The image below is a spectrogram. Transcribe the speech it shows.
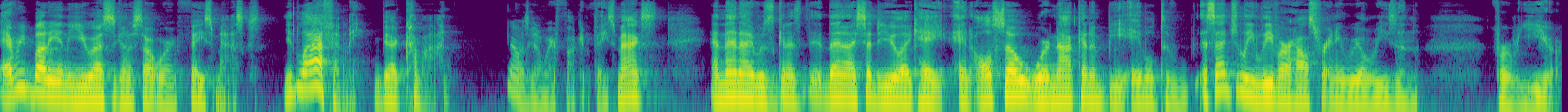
everybody in the US is going to start wearing face masks? You'd laugh at me. You'd be like, come on. No one's going to wear fucking face masks. And then I was going to, then I said to you, like, hey, and also we're not going to be able to essentially leave our house for any real reason for a year.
